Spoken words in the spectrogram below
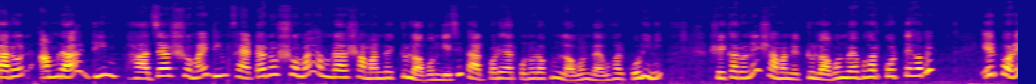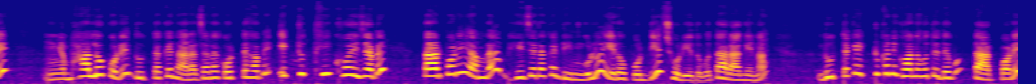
কারণ আমরা ডিম ভাজার সময়, ডিম ফ্যাটানোর সময় আমরা সামান্য একটু লবণ দিয়েছি। তারপরে আর কোনো রকম লবণ ব্যবহার করিনি। সেই কারণে সামান্য একটু লবণ ব্যবহার করতে হবে। এরপরে ভালো করে দুধটাকে নাড়াচাড়া করতে হবে। একটু ঠিক হয়ে যাবে। তারপরেই আমরা ভেজে রাখা ডিমগুলো এর ওপর দিয়ে ছড়িয়ে দেবো। তার আগে নয়, দুধটাকে একটুখানি ঘন হতে দেবো। তারপরে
